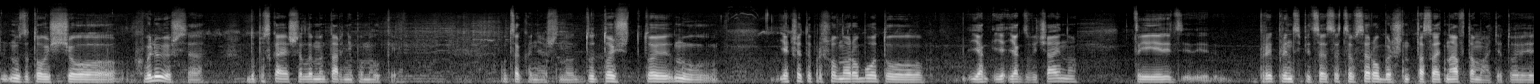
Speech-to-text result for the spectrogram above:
ну, за того, що хвилюєшся, допускаєш елементарні помилки. Оце, звісно. То, то, ну, якщо ти прийшов на роботу, як, як звичайно, ти при принципі це, це, все робиш так сказати, на автоматі. Тобто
